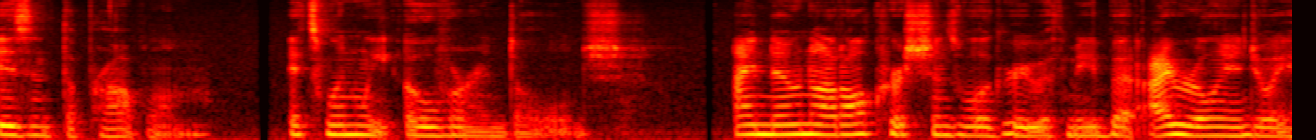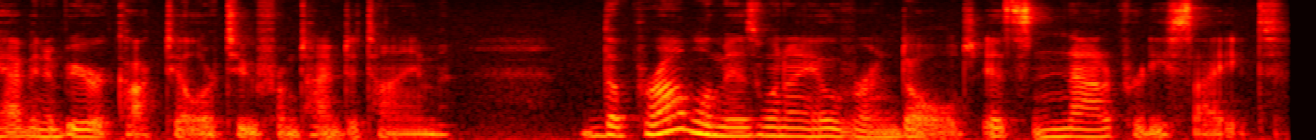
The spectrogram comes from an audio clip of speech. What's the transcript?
isn't the problem, it's when we overindulge. I know not all Christians will agree with me, but I really enjoy having a beer cocktail or two from time to time. The problem is when I overindulge, it's not a pretty sight.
